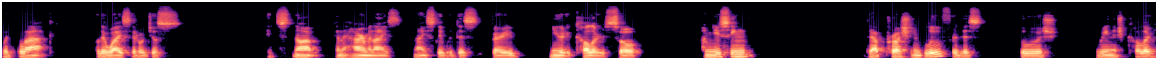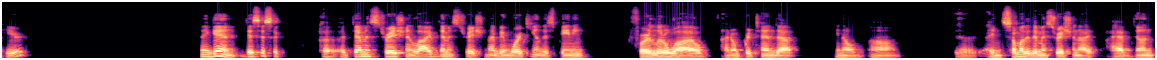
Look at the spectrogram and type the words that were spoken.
with black. Otherwise, it'll just, it's not gonna harmonize nicely with this very muted colors. So I'm using that Prussian blue for this bluish greenish color here. And again, this is a, a, demonstration, live demonstration. I've been working on this painting for a little while. I don't pretend that, you know, uh, uh, in some of the demonstration I, I have done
